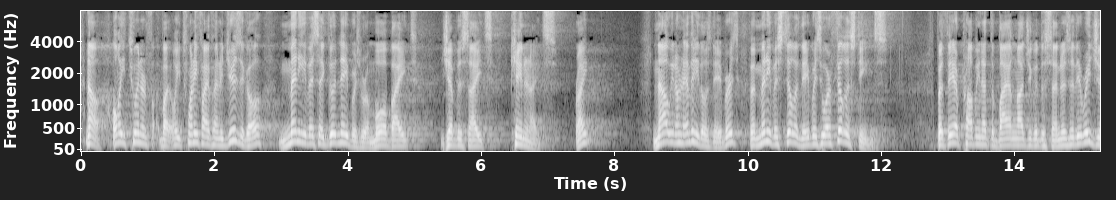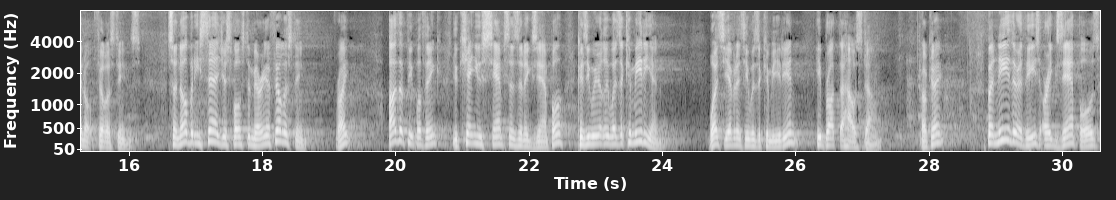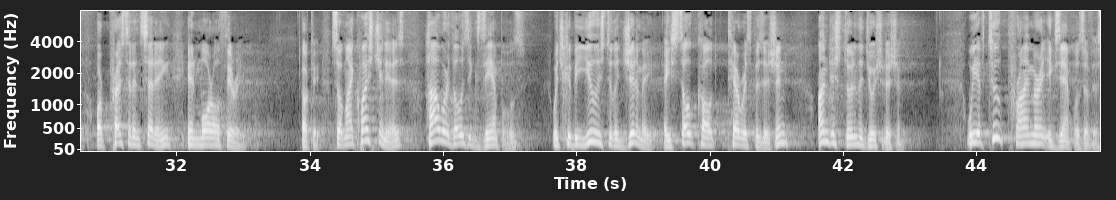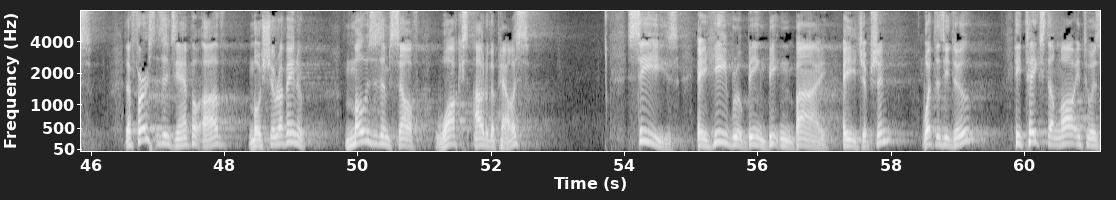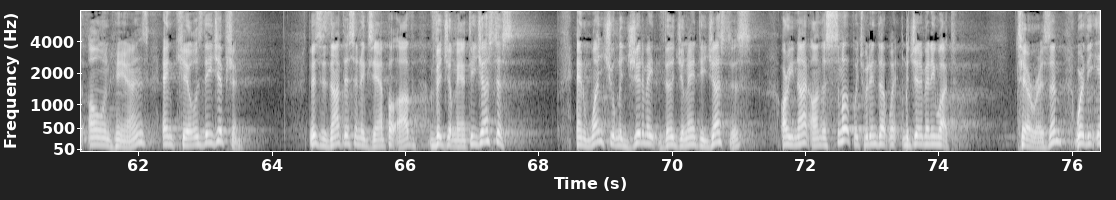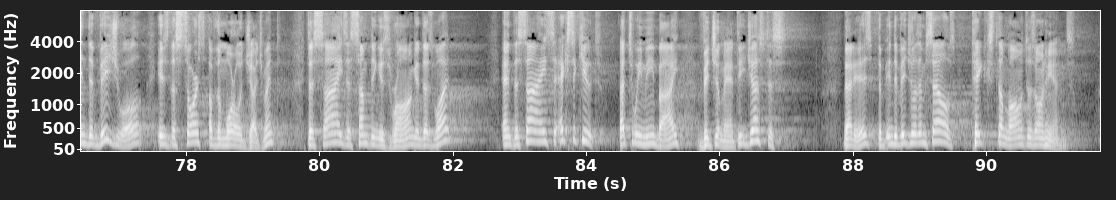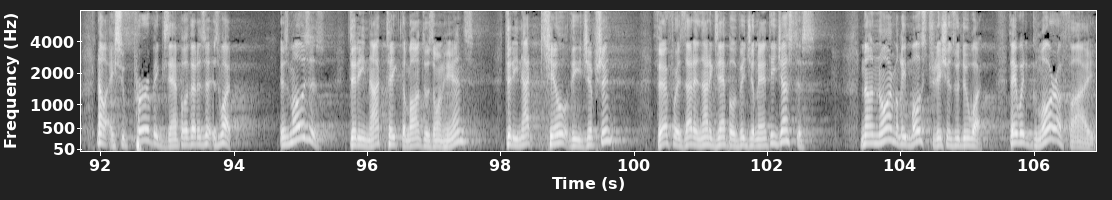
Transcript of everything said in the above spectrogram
Now, only 200, only 2,500 years ago, many of us had good neighbors. We were Moabite, Jebusites, Canaanites, right? Now we don't have any of those neighbors, but many of us still have neighbors who are Philistines but they are probably not the biological descendants of the original Philistines. So nobody says you're supposed to marry a Philistine, right? Other people think you can't use Samson as an example because he really was a comedian. What's the evidence he was a comedian? He brought the house down. Okay? But neither of these are examples or precedent setting in moral theory. Okay, so my question is how are those examples, which could be used to legitimate a so called terrorist position, understood in the Jewish tradition. We have two primary examples of this. The first is the example of Moshe Rabbeinu. Moses himself walks out of the palace, sees a Hebrew being beaten by an Egyptian. What does he do? He takes the law into his own hands and kills the Egyptian. This is not this an example of vigilante justice. And once you legitimate vigilante justice, are you not on the slope which would end up legitimating what? Terrorism, where the individual is the source of the moral judgment, decides that something is wrong and does what? And decides to execute. That's what we mean by vigilante justice. That is, the individual themselves takes the law into his own hands. Now, a superb example of that is, is what? Is Moses. Did he not take the law into his own hands? Did he not kill the Egyptian? Therefore, is that not an example of vigilante justice. Now, normally, most traditions would do what? They would glorify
